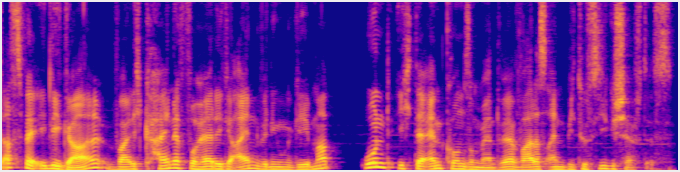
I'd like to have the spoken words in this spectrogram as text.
das wäre illegal, weil ich keine vorherige Einwilligung gegeben habe und ich der Endkonsument wäre, weil das ein B2C-Geschäft ist.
